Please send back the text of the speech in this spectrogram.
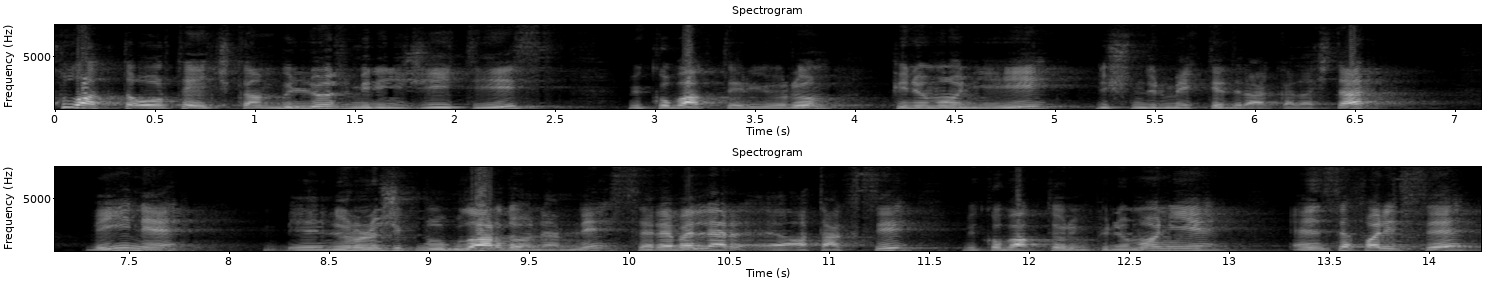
Kulakta ortaya çıkan büllöz miringitis, Mycobacterium pneumoniae'yi düşündürmektedir arkadaşlar. Ve yine e, nörolojik bulgular da önemli. Serebeller e, ataksi, Mycobacterium pneumoniae, ensefalit ise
